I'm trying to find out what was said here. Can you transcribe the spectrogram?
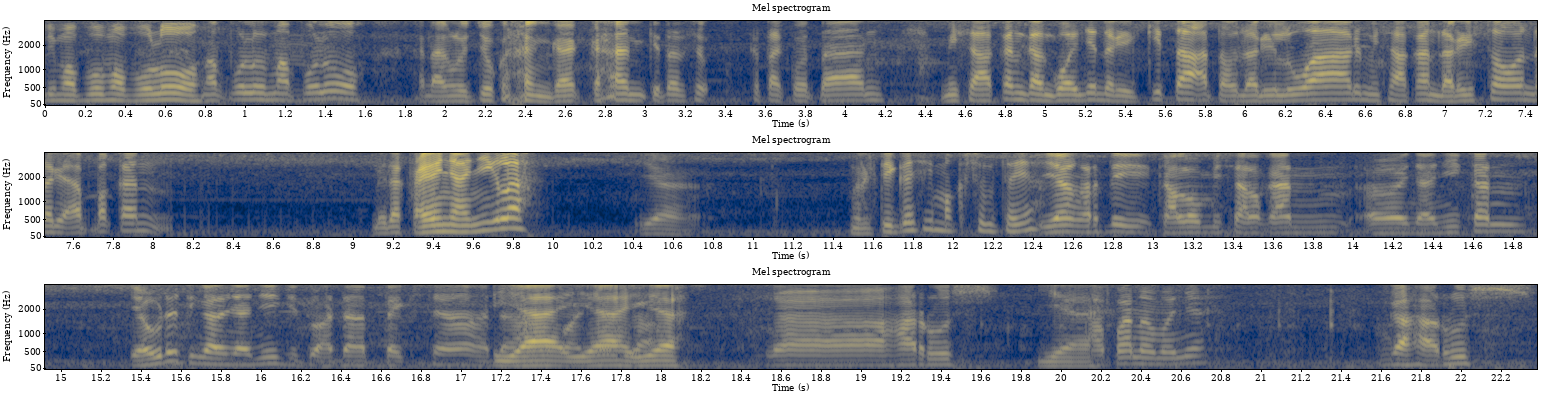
50-50. 50 50 kadang lucu kadang enggak kan kita ketakutan misalkan gangguannya dari kita atau dari luar misalkan dari sound dari apa kan beda kayak nyanyi lah Ya. ngerti gak sih maksud saya Iya ngerti. Kalau misalkan eh, nyanyi kan ya udah tinggal nyanyi gitu. Ada teksnya, ada iya iya nggak- iya nggak harus iya apa namanya? Nggak harus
